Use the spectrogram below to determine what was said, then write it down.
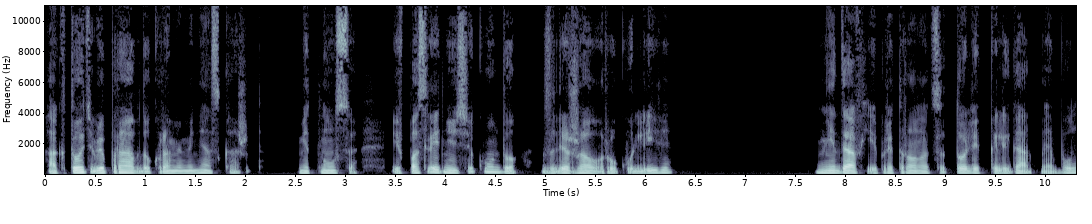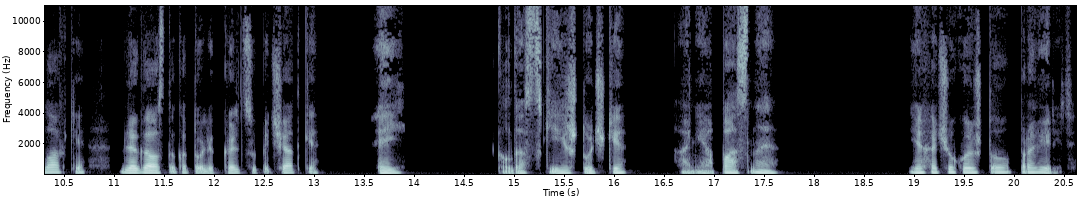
А кто тебе правду, кроме меня, скажет? Метнулся и в последнюю секунду задержал руку Ливи, не дав ей притронуться то ли к элегантной булавке для галстука, то ли к кольцу печатки. «Эй, колдовские штучки, они опасные. Я хочу кое-что проверить».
